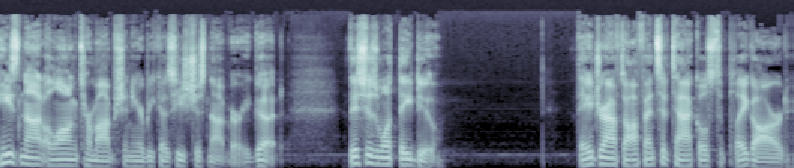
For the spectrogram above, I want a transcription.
He's not a long term option here because he's just not very good. This is what they do they draft offensive tackles to play guard,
